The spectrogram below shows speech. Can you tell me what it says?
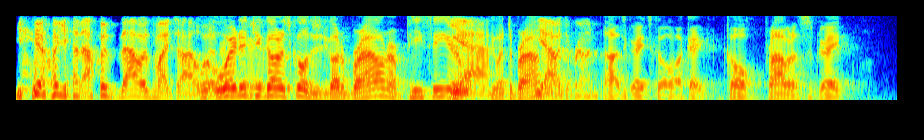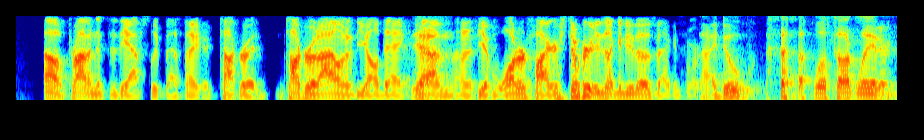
Yeah, yeah, that was that was my childhood. Where, where did there. you go to school? Did you go to Brown or PC? Or yeah, you went to Brown. Yeah, I went to Brown. Oh, it's a great school. Okay, cool. Providence is great. Oh, Providence is the absolute best. I talk Rhode, talk Rhode Island with you all day. Yeah. Um, I don't know if you have water fire stories. I can do those back and forth. I do. we'll talk later.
